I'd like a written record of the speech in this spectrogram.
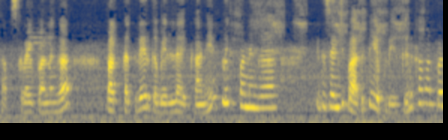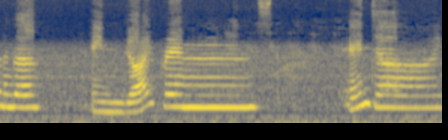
சப்ஸ்கிரைப் பண்ணுங்கள் பக்கத்தில் இருக்க பெல் ஐக்கானையும் கிளிக் பண்ணுங்கள் இது செஞ்சு பார்த்துட்டு எப்படி இருக்குன்னு கமெண்ட் பண்ணுங்கள் என்ஜாய் ஃப்ரெண்ட்ஸ் என்ஜாய்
